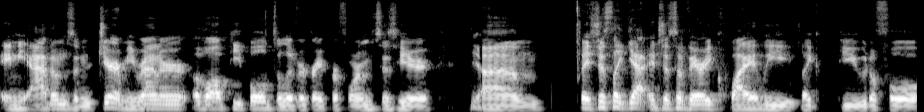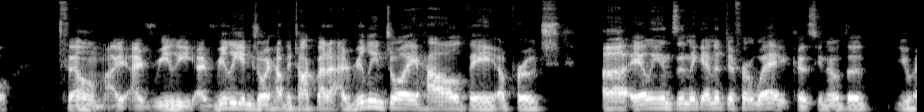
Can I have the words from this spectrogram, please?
Amy Adams and Jeremy Renner of all people deliver great performances here. Yeah. Um, it's just like yeah, it's just a very quietly like beautiful film. I I really I really enjoy how they talk about it. I really enjoy how they approach uh, aliens in again a different way because you know the you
